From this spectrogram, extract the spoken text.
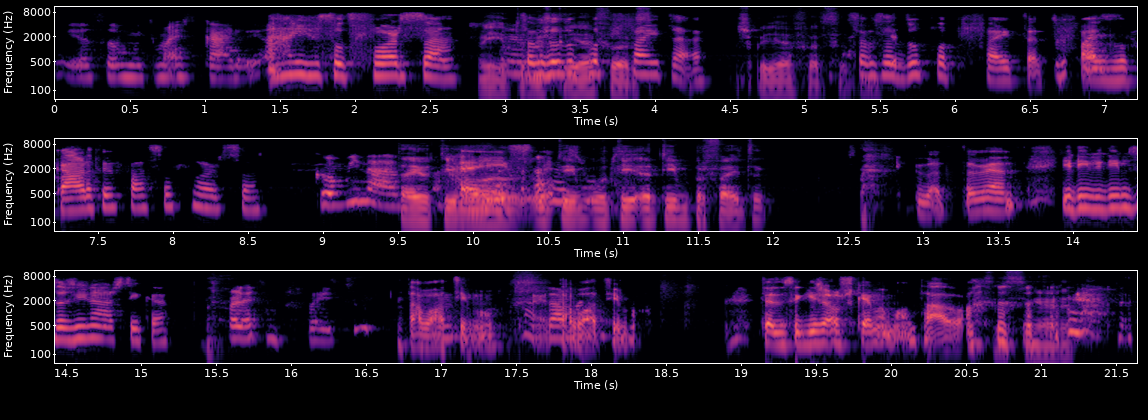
Eu sou muito mais de cardio. Ai, eu sou de força. Eu Somos a a dupla força. perfeita. Escolhi a força. Somos a dupla perfeita. Tu fazes o cardio, eu faço a força. Combinado. Está aí o time, É o, time, o ti- a time perfeito. Exatamente. E dividimos a ginástica. Parece-me perfeito. Está ótimo. Tá Está bem. ótimo. Temos aqui já o esquema montado. Sim, senhora.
